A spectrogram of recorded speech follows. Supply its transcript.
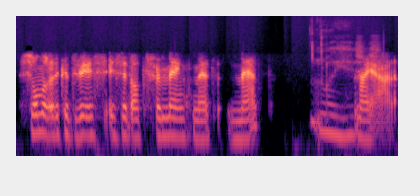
Zonder dat ik het wist, is er dat vermengd met meth. Oh. Nou ja,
